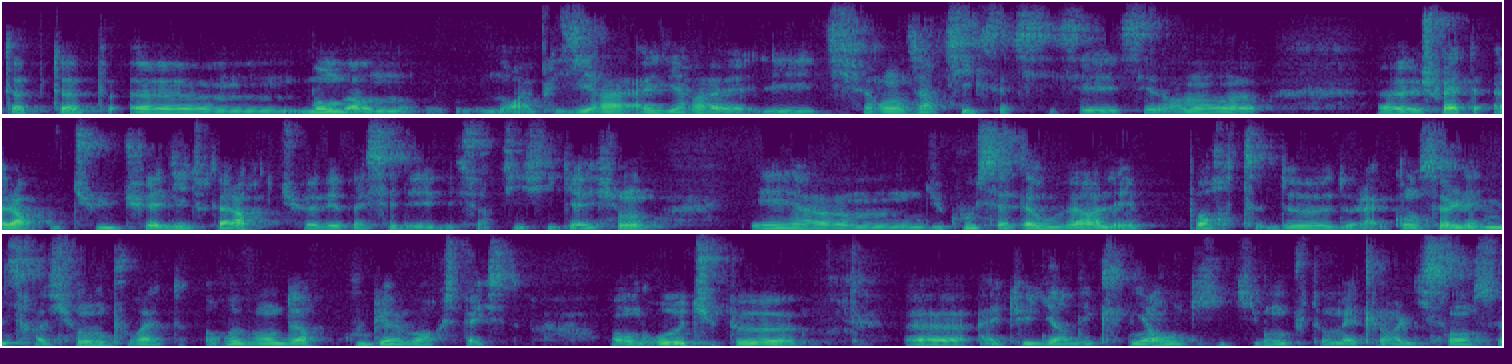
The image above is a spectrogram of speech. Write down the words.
top, top. bon, bah, on, aura plaisir à, à, lire les différents articles. C'est vraiment euh, chouette. Alors, tu, as dit tout à l'heure que tu avais passé des, certifications et euh, du coup, ça t'a ouvert les portes de, la console d'administration pour être revendeur Google Workspace. En gros, tu peux accueillir des clients qui, vont plutôt mettre leur licence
